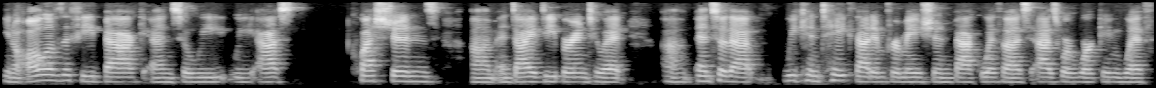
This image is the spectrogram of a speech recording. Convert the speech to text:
you know, all of the feedback, and so we we ask questions um, and dive deeper into it. Um, and so that we can take that information back with us as we're working with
